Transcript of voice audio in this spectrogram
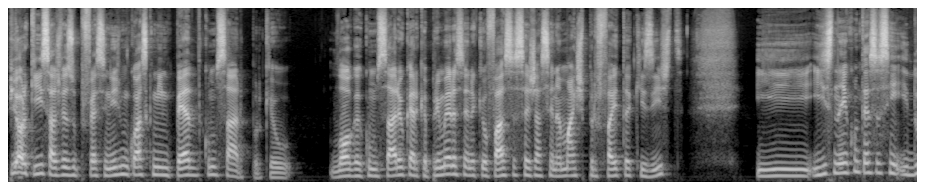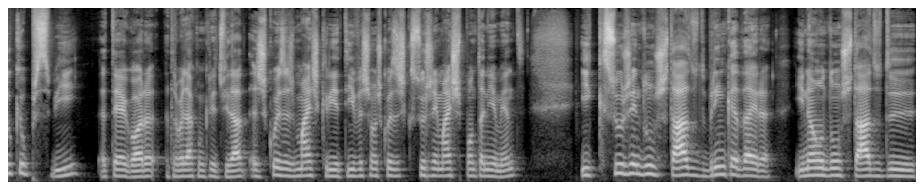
pior que isso, às vezes o perfeccionismo quase que me impede de começar, porque eu logo a começar eu quero que a primeira cena que eu faça seja a cena mais perfeita que existe, e, e isso nem acontece assim. E do que eu percebi até agora a trabalhar com criatividade, as coisas mais criativas são as coisas que surgem mais espontaneamente e que surgem de um estado de brincadeira e não de um estado de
